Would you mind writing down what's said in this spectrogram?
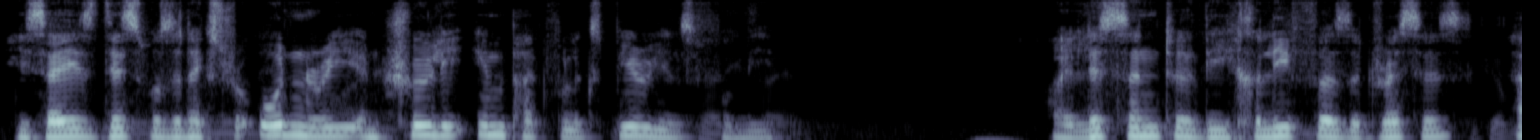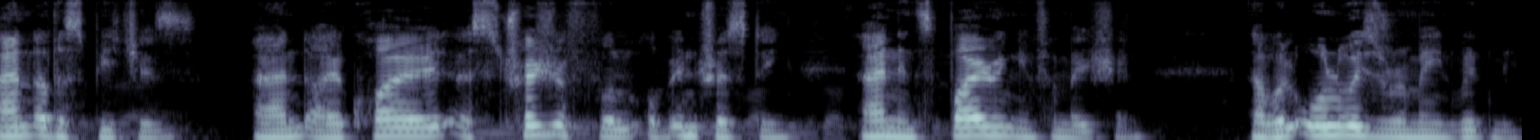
He says this was an extraordinary and truly impactful experience for me. I listened to the Khalifa's addresses and other speeches, and I acquired a treasure full of interesting and inspiring information that will always remain with me.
